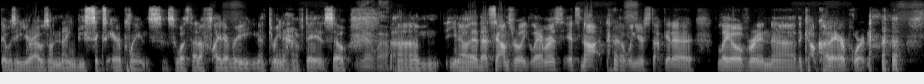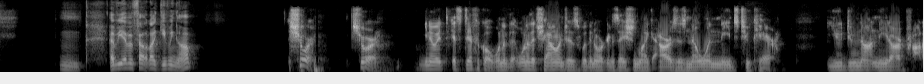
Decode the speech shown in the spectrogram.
there was a year I was on 96 airplanes. So what's that? A flight every you know three and a half days. So yeah, wow. Um, you know, that sounds really glamorous. It's not when you're stuck at a layover in uh, the Calcutta airport. mm. Have you ever felt like giving up? Sure, sure you know it, it's difficult one of the one of the challenges with an organization like ours is no one needs to care you do not need our product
